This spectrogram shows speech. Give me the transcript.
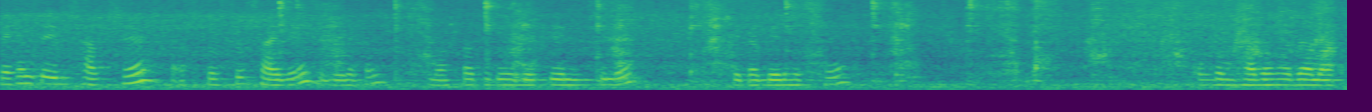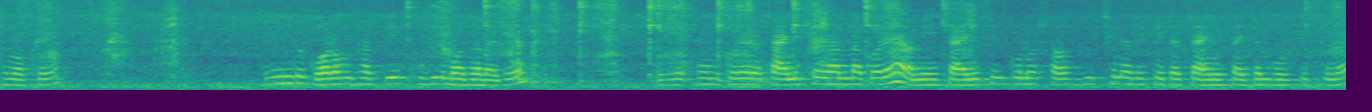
দেখেন, তেল ছাড়ছে আস্তে আস্তে সাইডে। দেখেন, মশলা থেকে যে তেল ছিল, সেটা বের হচ্ছে। একদম ভাজা ভাজা মাখো মাখো। কিন্তু গরম ভাত দিয়ে খুবই মজা লাগে। এরকম করে চাইনিজে রান্না করে, আমি চাইনিজের কোনো সস দিচ্ছি না দেখে এটা চাইনিজ আইটেম বলতেছি না।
